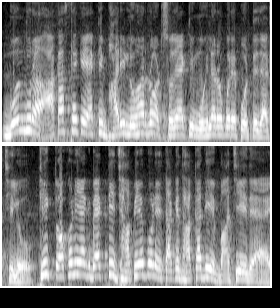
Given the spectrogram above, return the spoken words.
বন্ধুরা, আকাশ থেকে একটি ভারী লোহার রড সোজা একটি মহিলার ওপরে পড়তে যাচ্ছিল। ঠিক তখনই এক ব্যক্তি ঝাঁপিয়ে পড়ে তাকে ধাক্কা দিয়ে বাঁচিয়ে দেয়।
